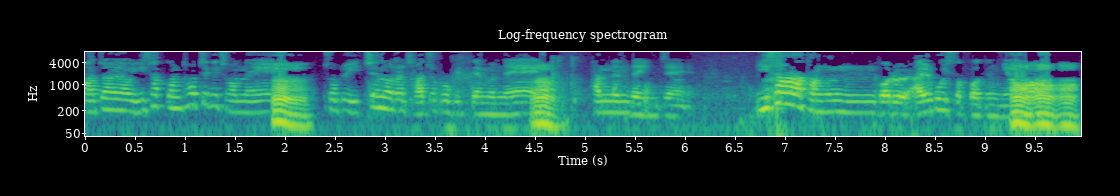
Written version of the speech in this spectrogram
맞아요. 이 사건 터지기 전에 어, 저도 이 채널을 자주 보기 때문에 어, 봤는데 이제 이사 간 거를 알고 있었거든요. 어, 어, 어,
